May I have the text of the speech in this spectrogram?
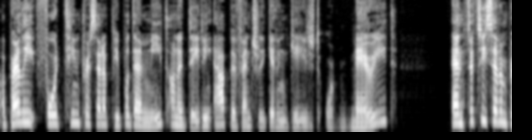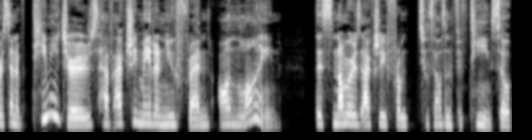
Apparently, 14% of people that meet on a dating app eventually get engaged or married. And 57% of teenagers have actually made a new friend online. This number is actually from 2015. So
